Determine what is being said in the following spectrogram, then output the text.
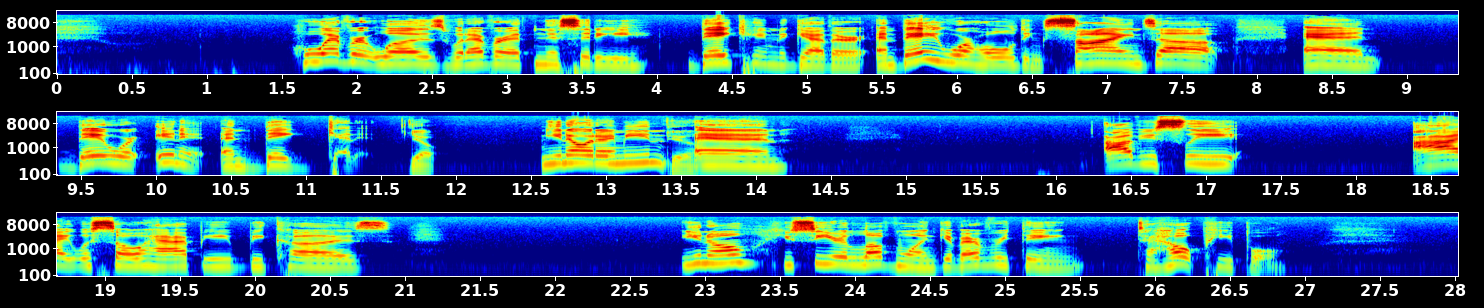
whoever it was, whatever ethnicity, they came together and they were holding signs up and they were in it and they get it. Yep. You know what I mean? Yeah. And obviously, I was so happy because, you know, you see your loved one give everything to help people.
